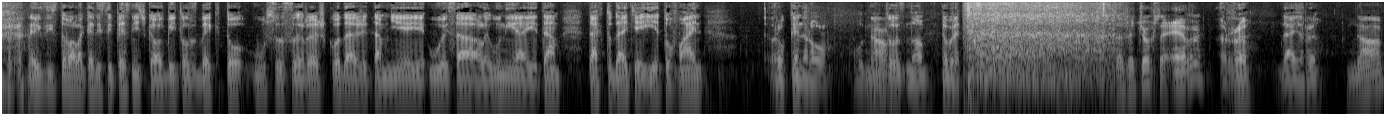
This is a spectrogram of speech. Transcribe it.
Existovala kedysi pesnička od Beatles Back to USSR. Škoda, že tam nie je USA, ale Unia je tam. Takto dajte, je to fajn. Rock and roll. Od no. Beatles, no. Dobre. Takže čo chce R? R. Daj R. No,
